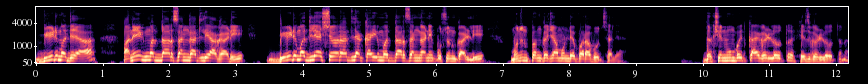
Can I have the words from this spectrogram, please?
बीडमधल्या अनेक मतदारसंघातली आघाडी बीडमधल्या शहरातल्या काही मतदारसंघांनी पुसून काढली. म्हणून पंकजा मुंडे पराभूत झाल्या. दक्षिण मुंबईत काय घडलं होतं? हेच घडलं होतं ना.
